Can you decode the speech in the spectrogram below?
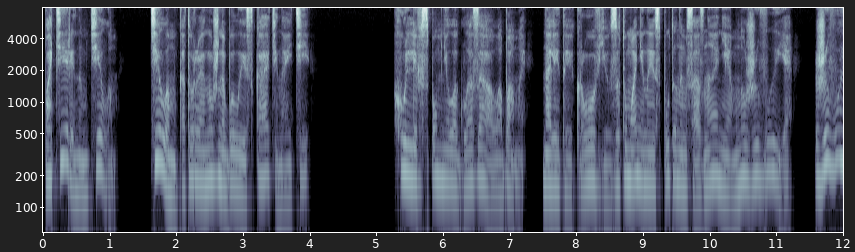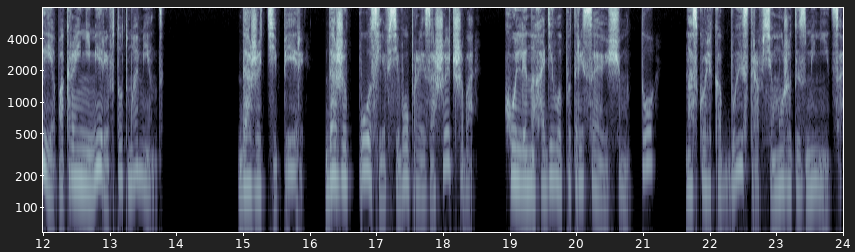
потерянным телом, телом, которое нужно было искать и найти. Холли вспомнила глаза Алабамы, налитые кровью, затуманенные спутанным сознанием, но живые, живые, по крайней мере, в тот момент. Даже теперь, даже после всего произошедшего, Холли находила потрясающим то, насколько быстро все может измениться.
